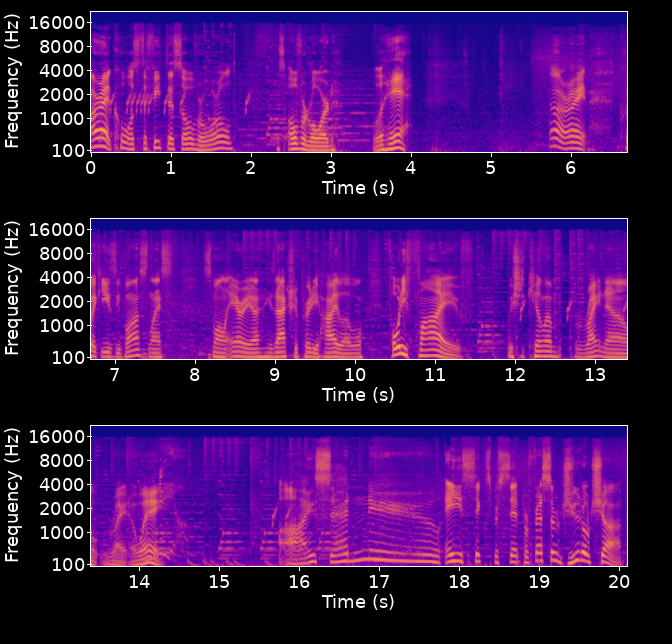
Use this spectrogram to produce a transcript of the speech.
Alright, cool. Let's defeat this overworld. This overlord. Well, yeah. Alright. Quick, easy boss. Nice small area. He's actually pretty high level. 45. We should kill him right now, right away. I said no. 86% Professor Judo Chop.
